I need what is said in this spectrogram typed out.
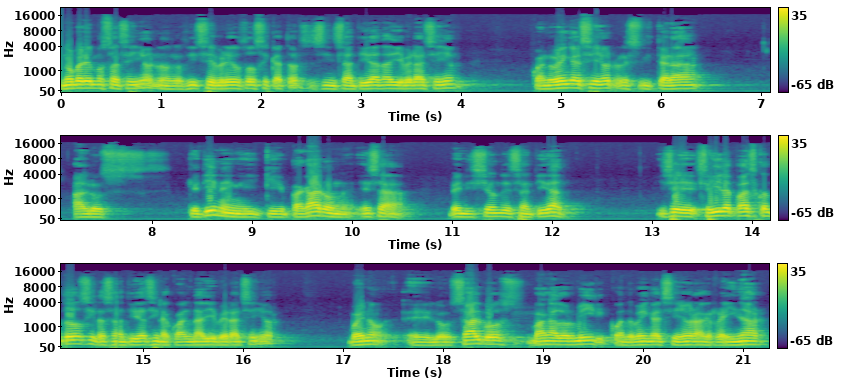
no veremos al Señor, nos lo dice Hebreos 12, 14, sin santidad nadie verá al Señor. Cuando venga el Señor resucitará a los que tienen y que pagaron esa bendición de santidad. Dice, seguir la paz con todos y la santidad sin la cual nadie verá al Señor. Bueno, eh, los salvos van a dormir cuando venga el Señor a reinar.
